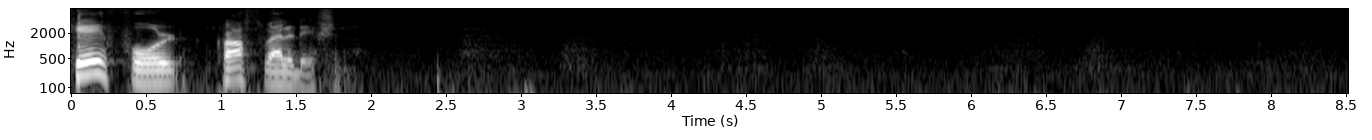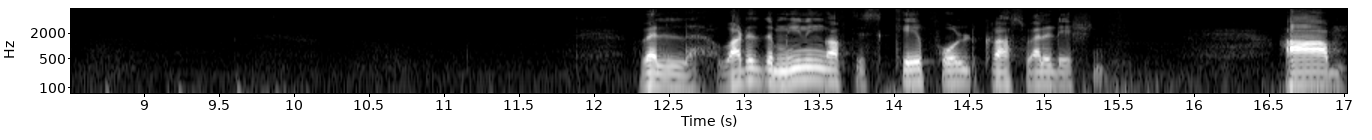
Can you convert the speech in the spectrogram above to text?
K fold cross validation. Well, what is the meaning of this k fold cross validation? Um,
